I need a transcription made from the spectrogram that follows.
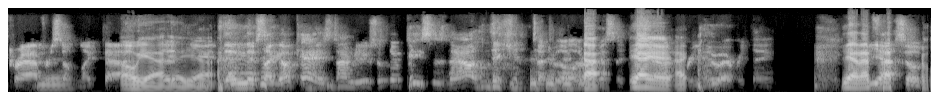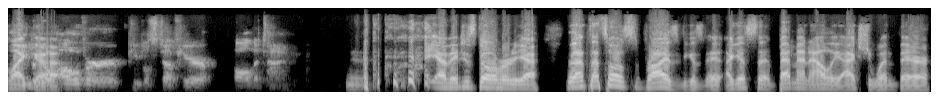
crab or something like that. Oh, yeah, yeah, yeah. you- Then it's like, okay, it's time to do some new pieces now. And they get in touch with all the Yeah, yeah, yeah, I- Redo everything. yeah, But that's yeah, that's so like, people uh, go over people's stuff here all the time. Yeah. yeah, they just go over. Yeah, that's that's why I was surprised because uh, I guess that Batman Alley. I actually went there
